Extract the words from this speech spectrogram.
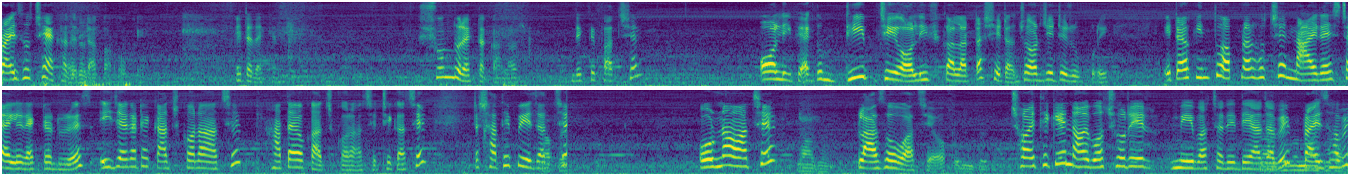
প্রাইস হচ্ছে এক হাজার টাকা ওকে এটা দেখেন। সুন্দর একটা কালার দেখতে পাচ্ছেন? অলিভ একদম ডিপ যে অলিভ কালারটা সেটা জর্জেটের উপরে। এটাও কিন্তু আপনার হচ্ছে নাইরা স্টাইলের একটা ড্রেস এই জায়গাটায় কাজ করা আছে হাতায়ও কাজ করা আছে ঠিক আছে? এটা সাথে পেয়ে যাচ্ছে। ওড়নাও আছে প্লাজোও আছে ছয় থেকে নয় বছরের মেয়ে বাচ্চাদের দেয়া যাবে। প্রাইস হবে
